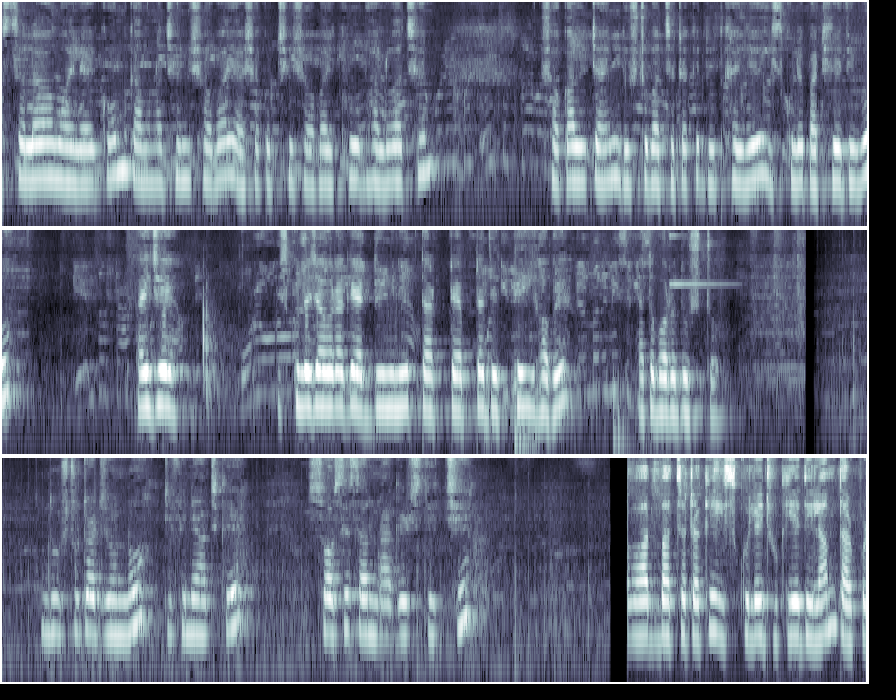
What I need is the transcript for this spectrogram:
আসসালামু আলাইকুম, কেমন আছেন সবাই? আশা করছি সবাই খুব ভালো আছেন। সকাল টাইম দুষ্টু বাচ্চাটাকে দুধ খাইয়ে স্কুলে পাঠিয়ে দিব। এই যে, স্কুলে যাওয়ার আগে এক দুই মিনিট তার ট্যাবটা দেখতেই হবে। এত বড় দুষ্টু। দুষ্টুটার জন্য টিফিনে আজকে সসেস আর নাগেটস দিচ্ছি। ভাত বাচ্চাটাকে স্কুলে ঢুকিয়ে দিলাম। তারপর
